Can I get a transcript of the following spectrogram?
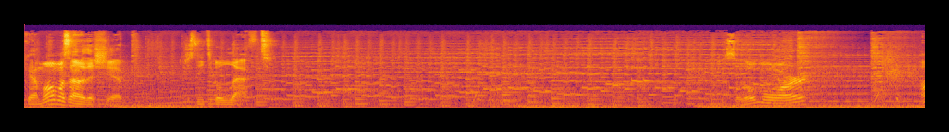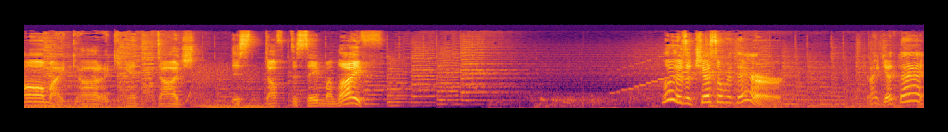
Okay, I'm almost out of this ship. I just need to go left. Little more. Oh my god, I can't dodge this stuff to save my life! Look, there's a chest over there! Can I get that?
